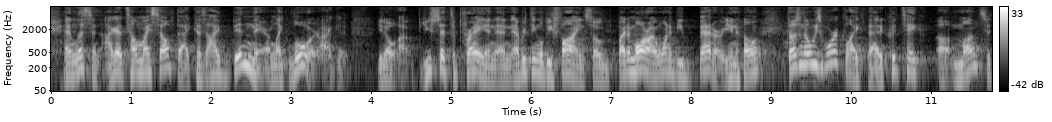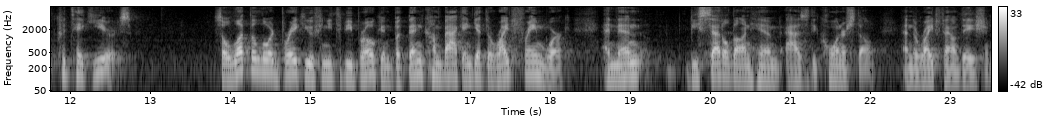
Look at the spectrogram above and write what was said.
and listen, I got to tell myself that because I've been there. I'm like, Lord, I, you know, uh, you said to pray and, and everything will be fine. So by tomorrow, I want to be better, you know? It doesn't always work like that. It could take uh, months, it could take years. So let the Lord break you if you need to be broken, but then come back and get the right framework and then be settled on Him as the cornerstone and the right foundation.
